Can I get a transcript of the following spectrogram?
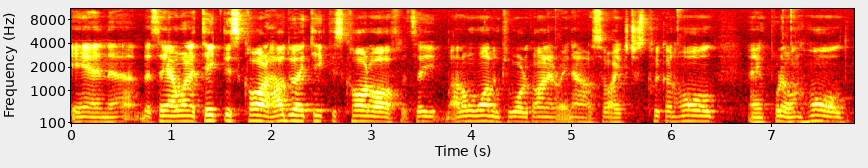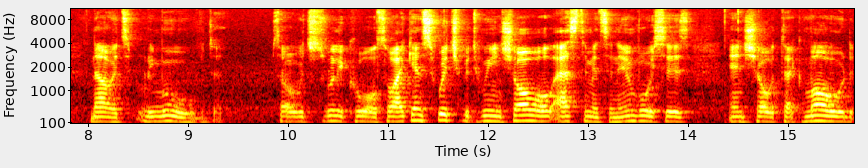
And uh, let's say I want to take this car. How do I take this car off? Let's say I don't want him to work on it right now. So I just click on hold and put it on hold. Now it's removed. So which is really cool. So I can switch between show all estimates and invoices and show tech mode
